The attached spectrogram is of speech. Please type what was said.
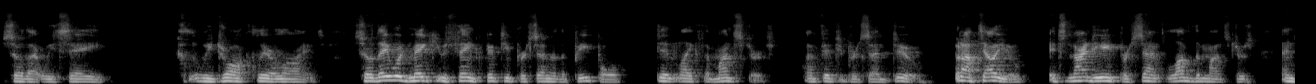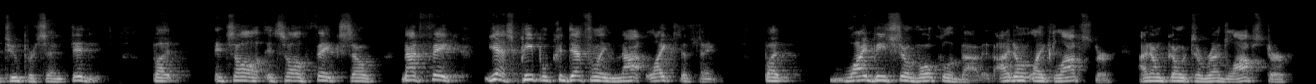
so that we say we draw clear lines. So they would make you think 50% of the people didn't like the Munsters and 50% do. But I'll tell you, it's 98% love the Munsters and 2% didn't. But it's all it's all fake. So not fake. Yes, people could definitely not like the thing, but why be so vocal about it? I don't like lobster. I don't go to Red Lobster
